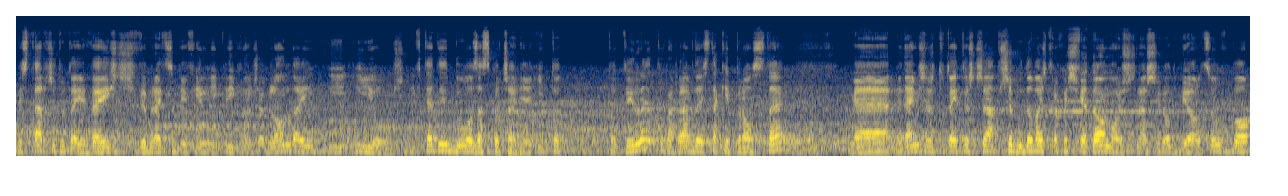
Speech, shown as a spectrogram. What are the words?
Wystarczy tutaj wejść, wybrać sobie film i kliknąć oglądaj i, i już. I wtedy było zaskoczenie. I to, to tyle, to naprawdę jest takie proste. E, wydaje mi się, że tutaj też trzeba przebudować trochę świadomość naszych odbiorców, bo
